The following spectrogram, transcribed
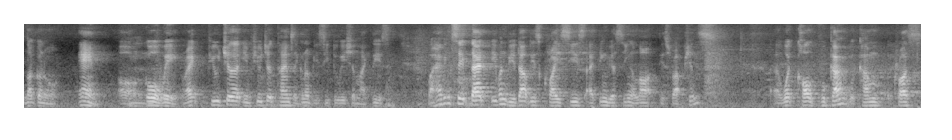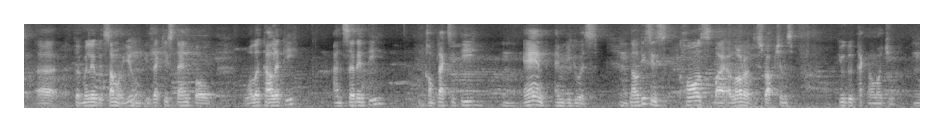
not going to end or Mm. go away, right? Future in future times, are going to be a situation like this. But having said that, even without this crisis, I think we are seeing a lot of disruptions. A word called VUCA will come across uh, familiar with some of you. Mm. It actually stands for volatility, uncertainty, complexity, Mm. and ambiguous. Mm. Now, this is caused by a lot of disruptions due to technology. Mm.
